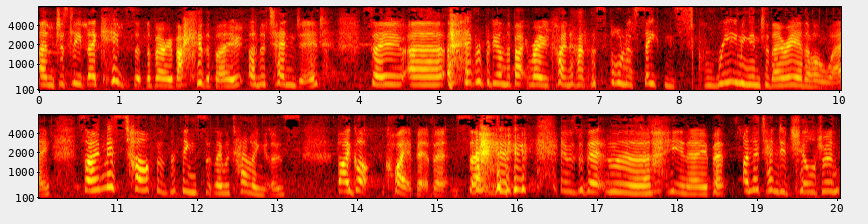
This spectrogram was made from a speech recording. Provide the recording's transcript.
and just leave their kids at the very back of the boat unattended. So uh, everybody on the back row kind of had the spawn of Satan screaming into their ear the whole way. So I missed half of the things that they were telling us, but I got quite a bit of it. So it was a bit, uh, you know, but unattended children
